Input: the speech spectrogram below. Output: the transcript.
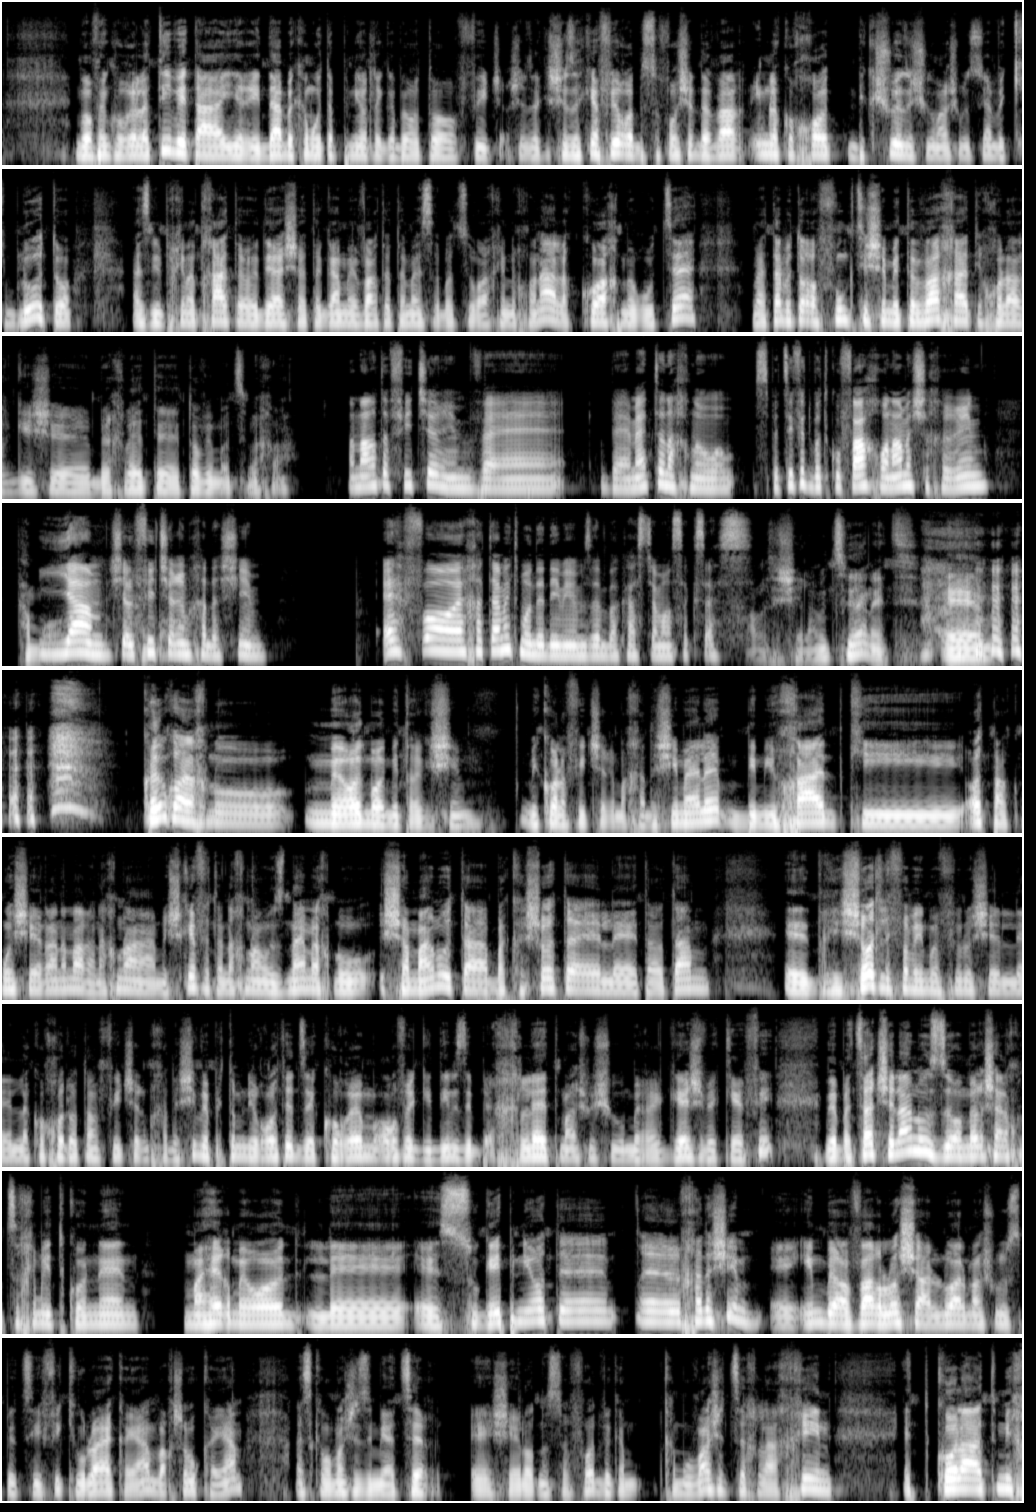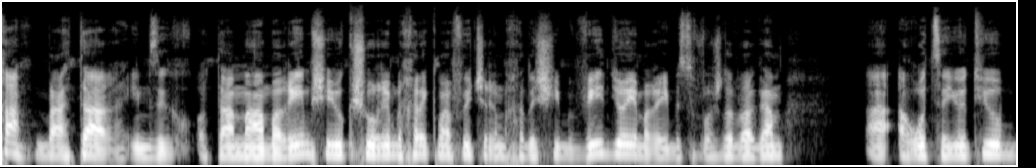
באופן קורלטיבי את הירידה בכמות הפניות לגבי אותו פיצ'ר, שזה, שזה כיף לראות, בסופו של דבר, אם לקוחות ביקשו איזשהו משהו מסוים וקיבלו אותו, אז מבחינתך אתה יודע שאתה גם העברת את המסר בצורה הכי נכונה, לקוח מרוצה, ואתה בתור הפונקציה שמטווחת יכול להרגיש uh, בהחלט טוב עם עצמך. אמרת פיצ'רים, ובאמת אנחנו, ספציפית בתקופה האחרונה, משחררים המון. ים של פיצ'רים חדשים. איפה, איך אתם מתמודדים עם זה ב-customer success? זו שאלה מצוינת. אמ, קודם כל, אנחנו מאוד מאוד מתרגשים מכל הפיצ'רים החדשים האלה, במיוחד כי, עוד פעם, כמו שערן אמר, אנחנו המשקפת, אנחנו האוזניים, אנחנו שמענו את הבקשות האלה, את אותם דרישות לפעמים אפילו של אה, לקוחות לאותם פיצ'רים חדשים, ופתאום לראות את זה קורם עור וגידים זה בהחלט משהו שהוא מרגש וכיפי. ובצד שלנו זה אומר שאנחנו צריכים להתכונן מהר מאוד לסוגי פניות אה, אה, חדשים. אה, אם בעבר לא שאלו על משהו ספציפי כי הוא לא היה קיים ועכשיו הוא קיים, אז כמובן שזה מייצר שאלות נוספות, וגם כמובן שצריך להכין את כל התמיכה באתר, אם זה אותם מאמרים שיהיו קשורים לחלק מהפיצ'רים החדשים, וידאוים, הרי בסופו של דבר גם ערוץ היוטיוב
